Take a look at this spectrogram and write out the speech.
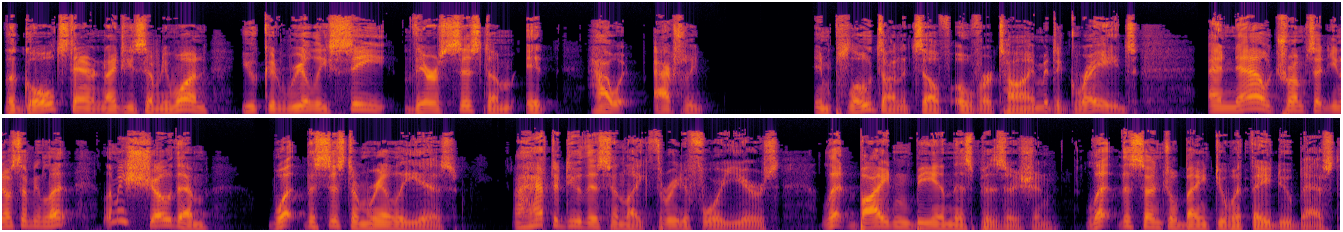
the gold standard in 1971, you could really see their system, it how it actually implodes on itself over time, it degrades. And now Trump said, you know something, let, let me show them what the system really is. I have to do this in like three to four years. Let Biden be in this position. Let the central bank do what they do best.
